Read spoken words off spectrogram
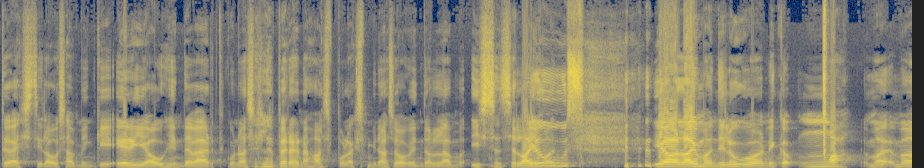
tõesti lausa mingi eriauhinde väärt, kuna selle pere nahas poleks mina soovinud olla. issand, see Laimond ja Laimondi lugu on ikka, ma, ma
